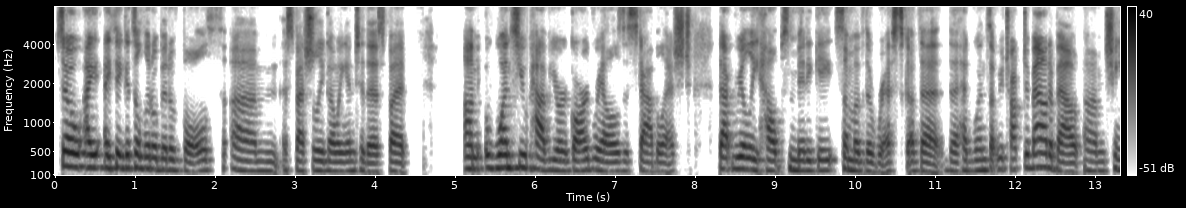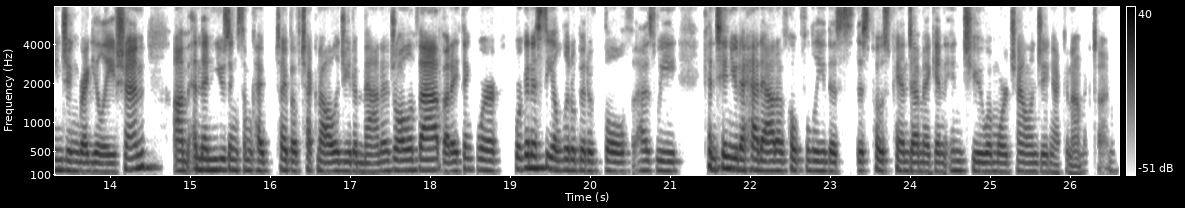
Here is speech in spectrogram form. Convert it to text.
So I, I think it's a little bit of both, um, especially going into this. But um, once you have your guardrails established, that really helps mitigate some of the risk of the the headwinds that we talked about about um, changing regulation um, and then using some type of technology to manage all of that. But I think we're we're going to see a little bit of both as we continue to head out of hopefully this this post pandemic and into a more challenging economic time.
